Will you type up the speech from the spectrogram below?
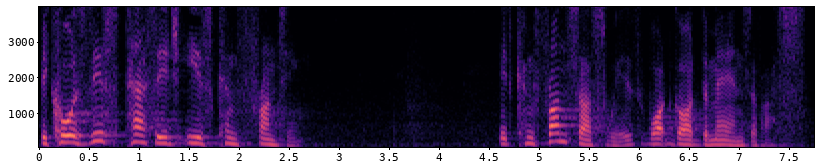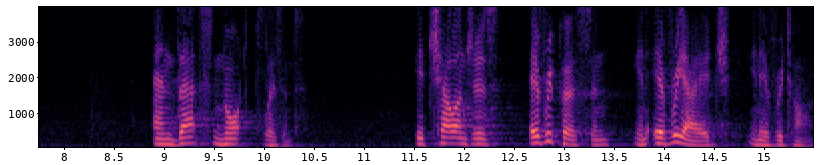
because this passage is confronting. It confronts us with what God demands of us. And that's not pleasant. It challenges every person in every age, in every time.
